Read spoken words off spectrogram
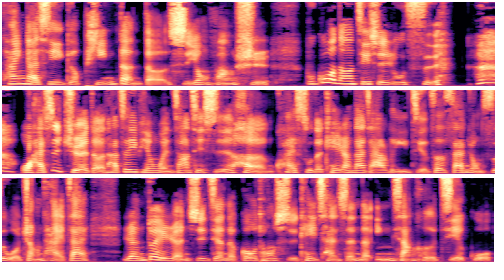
它应该是一个平等的使用方式。不过呢，即使如此，我还是觉得他这一篇文章其实很快速的可以让大家理解这三种自我状态在人对人之间的沟通时可以产生的影响和结果。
